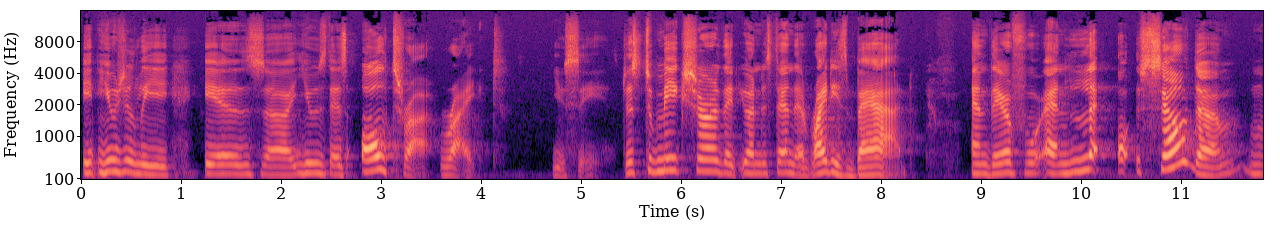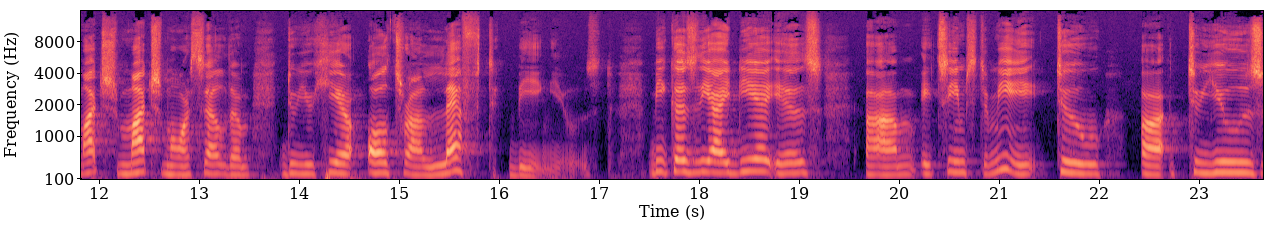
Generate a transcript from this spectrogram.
it usually is uh, used as ultra right. You see, just to make sure that you understand that right is bad, and therefore, and le- seldom, much much more seldom, do you hear ultra left being used, because the idea is um, it seems to me, to, uh, to use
